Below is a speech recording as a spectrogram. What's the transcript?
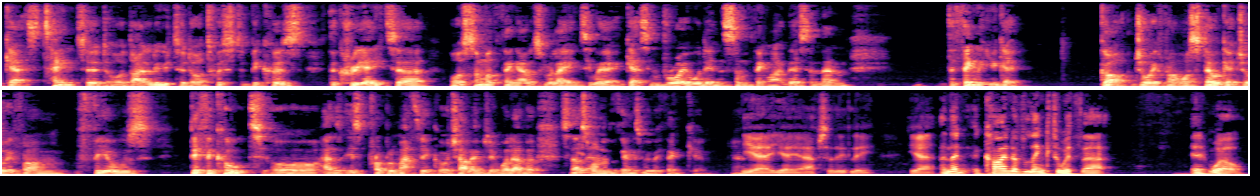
gets tainted or diluted or twisted because the creator or something else relating to it gets embroiled in something like this, and then the thing that you get got joy from or still get joy from feels difficult or has is problematic or challenging, whatever. So that's Yeah. one of the things we were thinking. Yeah. Yeah, yeah, yeah, absolutely. Yeah. And then kind of linked with that, it, well,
